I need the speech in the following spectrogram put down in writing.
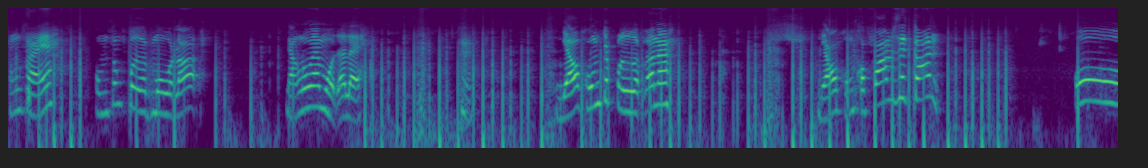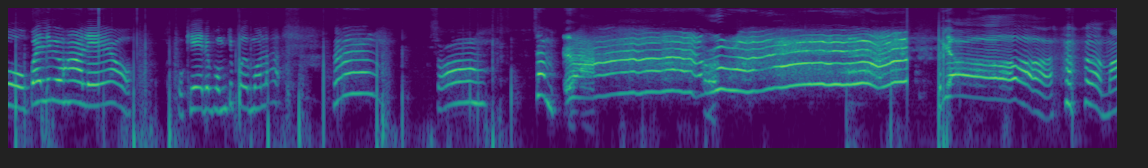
สงสัย ผมต้องเปิดโหมดแล้ว อยากรู้ไหมโหมดอะไร เดี๋ยวผมจะเปิดแล้วนะ เดี๋ยวผมขอฟาร์มเสร็จก่อน โอ้ ไปเลเวลห้าแล้ว โอเค เดี๋ยวผมจะเปิดโหมดแล้วหนึ่งสองสามอ้าวย่าฮ่าฮ่า มา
